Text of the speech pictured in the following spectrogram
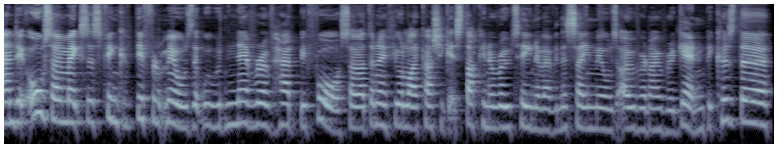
And it also makes us think of different meals that we would never have had before. So I don't know if you're like us, you get stuck in a routine of having the same meals over and over again. Because the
